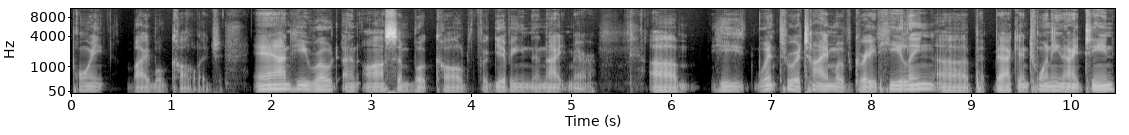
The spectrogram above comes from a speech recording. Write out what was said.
Point Bible College. And he wrote an awesome book called Forgiving the Nightmare. Um, he went through a time of great healing uh, back in 2019,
